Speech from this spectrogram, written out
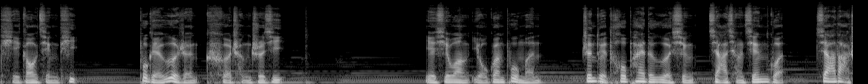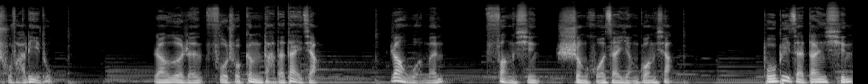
提高警惕，不给恶人可乘之机。也希望有关部门针对偷拍的恶行加强监管。加大处罚力度，让恶人付出更大的代价，让我们放心生活在阳光下，不必再担心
